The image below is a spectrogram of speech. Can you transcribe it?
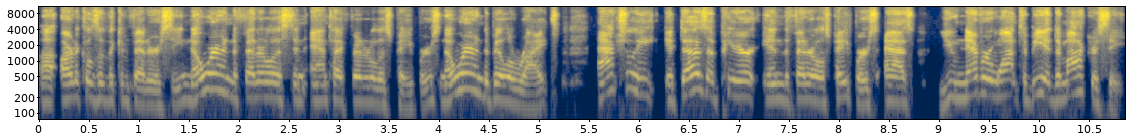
uh, Articles of the Confederacy, nowhere in the Federalist and Anti Federalist Papers, nowhere in the Bill of Rights. Actually, it does appear in the Federalist Papers as you never want to be a democracy.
